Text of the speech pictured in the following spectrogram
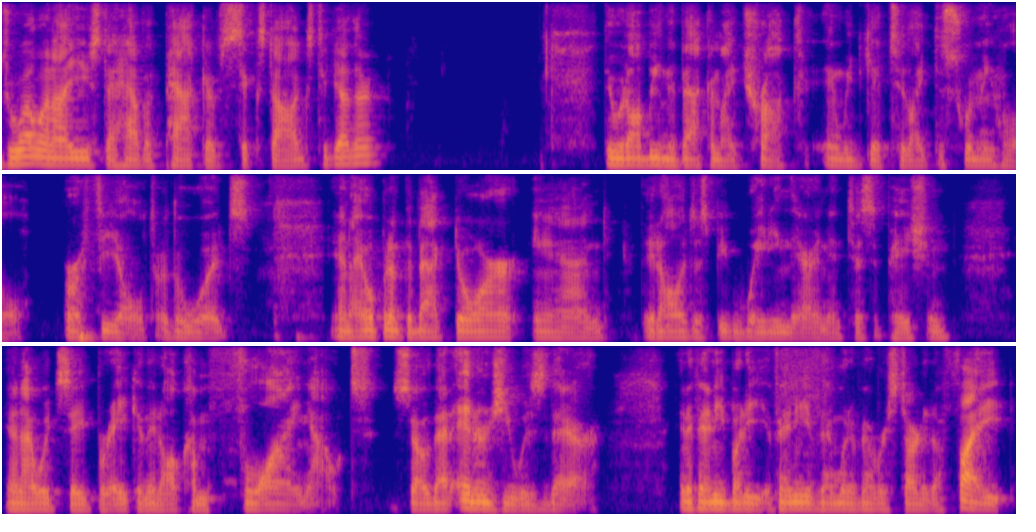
Joelle and I used to have a pack of six dogs together, they would all be in the back of my truck and we'd get to like the swimming hole or a field or the woods. And I open up the back door and they'd all just be waiting there in anticipation. And I would say break and they'd all come flying out. So that energy was there. And if anybody, if any of them would have ever started a fight,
